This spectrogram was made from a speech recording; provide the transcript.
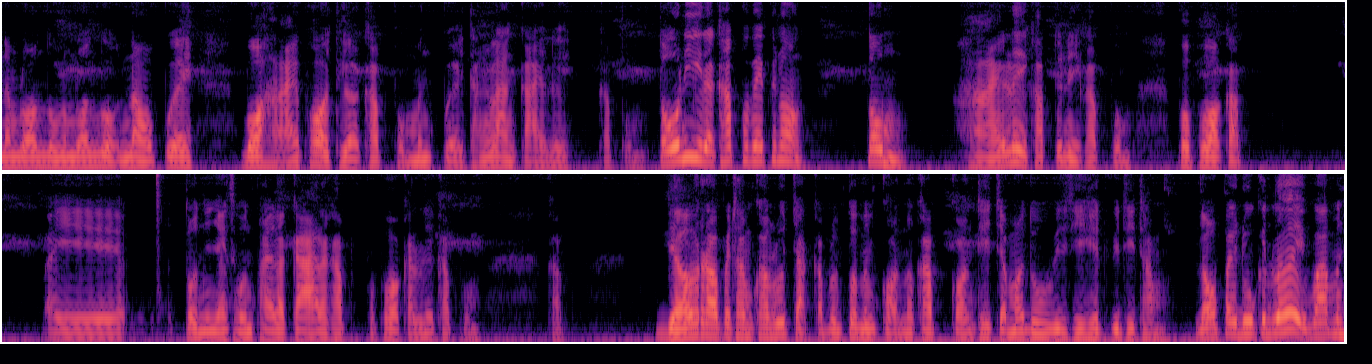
น้ำร้อนลงน้ำร้อนลวกเน่าเปื่อยบ่หายพ่อเถื่อครับ ผมมันเปื่อยทั้งร่างกายเลยครับผมตัวนี้แหละครับพ่อแม่พี่น้องต้มหายเลยครับตัวนี้ครับผมพอๆกับไอ้ต้นอย่างสมุนไพรละกาแล้วครับพอๆกันเลยครับผม เดี๋ยวเราไปทำความรู้จักกับลำต้นมันก่อนนะครับ ก่อนที่จะมาดูวิธีเฮ็ดวิธีทำเราไปดูกันเลยว่ามัน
